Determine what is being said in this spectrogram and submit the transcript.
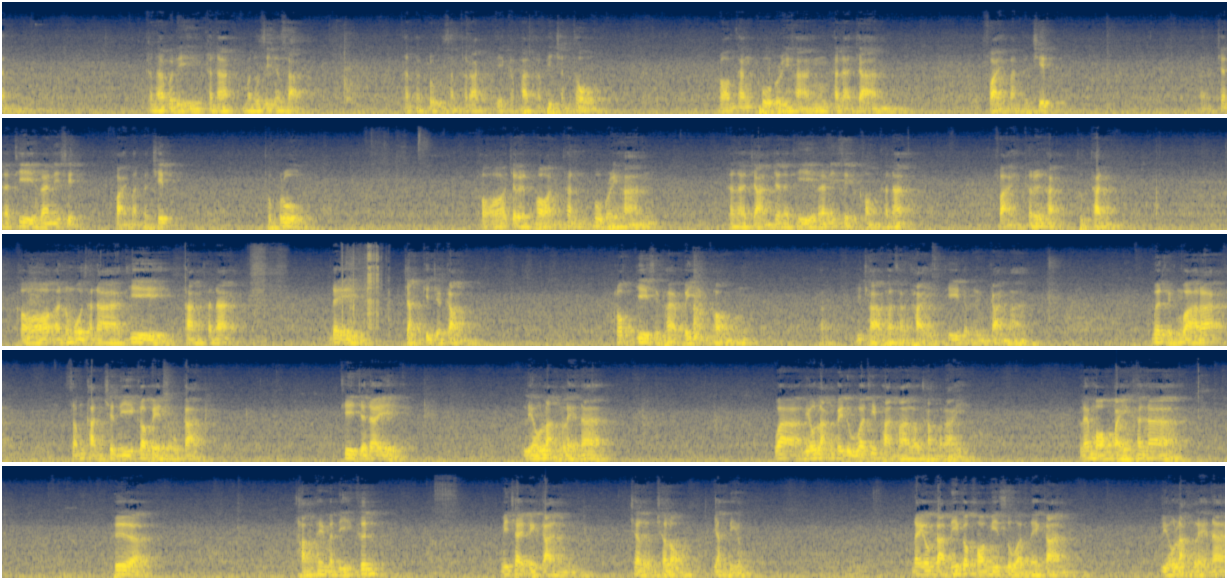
ท่านคณะบดีคณะมนุษยศาสตร์ท่านพระครูสังครักษ์เอกพัฒน์อภิชันโท พร้อมทั้งผู้บริหารคณาจารย์ ฝ่ายบรรพชิตเจ้าหน้าที่และนิสิตฝ่ายบรรพชิต ทุกรูป ขอเจริญพรท่านผู้บริหาร ณาจารย์เจ้าหน้าที่และนิสิตของคณะ ฝ่ายคฤหัสถ์ทุกท่าน ขออนุโมทนาที่ทางคณะ ได้จัดกิจกรรม ครบ 25 ปีของวิชาภาษาไทยที่ดำเนินการมา เมื่อถึงวาระสำคัญเช่นนี้ก็เป็นโอกาส ที่จะได้เหลียวหลังแหลหน้า ว่าเหลียวหลังไปดูว่าที่ผ่านมาเราทำอะไร และมองไปข้างหน้า เพื่อทำให้มันดีขึ้น ไม่ใช่เป็นการเฉลิมฉลองอย่างเดียว ในโอกาสนี้ก็ขอมีส่วนในการ เหลียวหลังแหลหน้า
